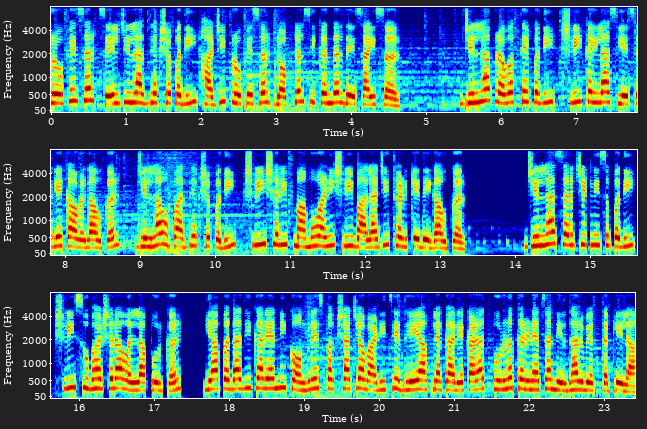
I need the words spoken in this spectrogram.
प्रोफेसर सेल जिल्हाध्यक्षपदी Haji professor doctor Sikandar Desai sir जिल्हा प्रवक्तेपदी श्री कैलास येसगे कावळगावकर जिल्हा उपाध्यक्षपदी श्री शरीफ मामू आणि श्री बालाजी थडके देगावकर. जिल्हा सरचिटणीसपदी श्री सुभाषराव अल्लापूरकर या पदाधिकाऱ्यांनी काँग्रेस पक्षाच्या वाढीचे ध्येय आपल्या कार्यकाळात पूर्ण करण्याचा निर्धार व्यक्त केला.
